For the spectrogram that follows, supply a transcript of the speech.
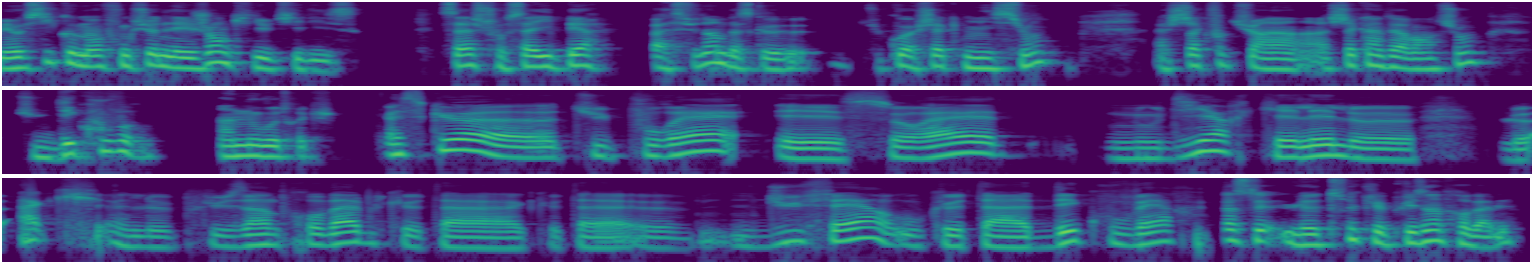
mais aussi comment fonctionnent les gens qui l'utilisent. Ça, je trouve ça hyper passionnant parce que du coup, à chaque mission, à chaque fois que tu as, à chaque intervention, tu découvres un nouveau truc. Est-ce que euh, tu pourrais et saurais nous dire quel est le, hack le plus improbable que tu as, que euh, dû faire ou que tu as découvert Le truc le plus improbable,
